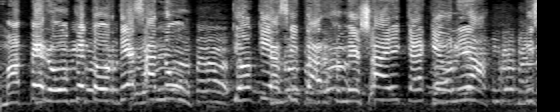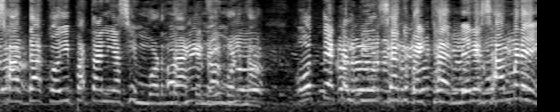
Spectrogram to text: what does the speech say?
ਮਾਪੇ ਰੋ ਕੇ ਤੋਰਦੇ ਆ ਸਾਨੂੰ। ਕਿਉਂਕਿ ਅਸੀਂ ਘਰ ਹਮੇਸ਼ਾ ਇਹ ਕਹਿ ਕੇ ਆਉਨੇ ਆ ਵੀ ਸਾਡਾ ਕੋਈ ਪਤਾ ਨਹੀਂ ਅਸੀਂ ਮੁੜਨਾ ਕਿ ਨਹੀਂ ਮੁੜਨਾ। ਉੱਤੇ ਕੁਲਬੀਰ ਸਿੰਘ ਬੈਠਾ ਹੈ ਮੇਰੇ ਸਾਹਮਣੇ।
